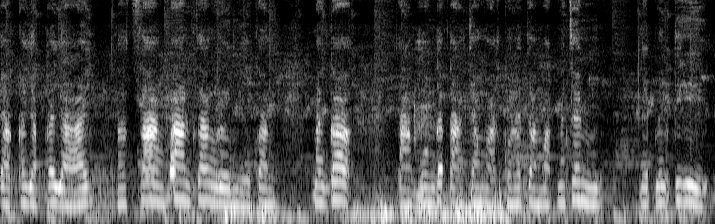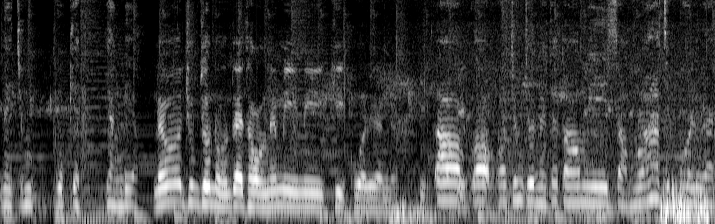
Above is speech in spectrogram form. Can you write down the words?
จากขยับขยายสร้างบ้านสร้างเรือนอยู่กัน มันก็ต่างคนก็ต่างจังหวัดคนละจังหวัดไม่ใช่ ในพื้นที่ในจังภูเก็ตอย่างเดียวแล้วชุมชนโหนไทรทองเนี่ยมีมีกี่ครัวเรือนเนี่ยกี่ก็ก็ก็ชุมชนในตะตองมี 250ครัวเรือน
